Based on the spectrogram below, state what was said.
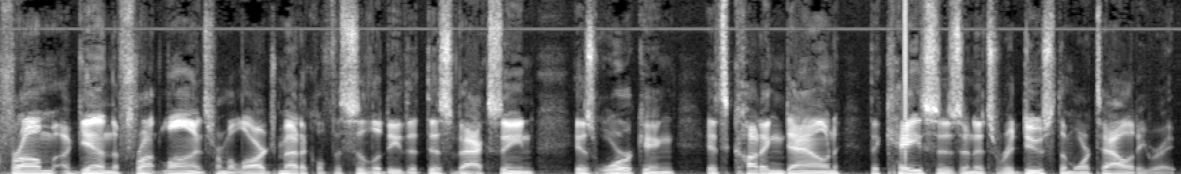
from, again, the front lines from a large medical facility that this vaccine is working. It's cutting down the cases and it's reduced the mortality rate.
